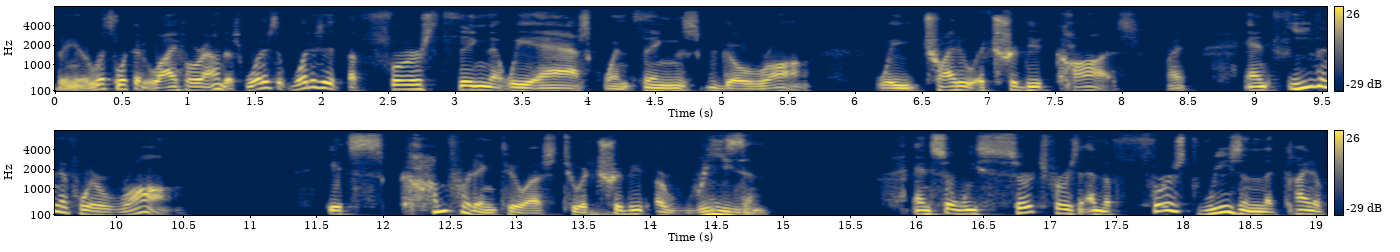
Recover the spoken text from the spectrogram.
but you know, let's look at life around us. What is it? What is it? The first thing that we ask when things go wrong, we try to attribute cause, right? And even if we're wrong, it's comforting to us to attribute a reason. And so we search for reason. And the first reason that kind of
